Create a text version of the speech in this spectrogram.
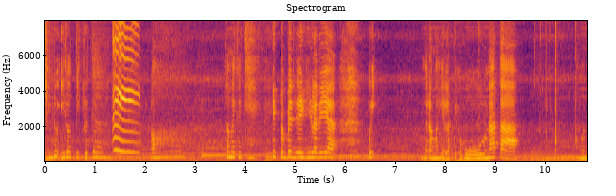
ฉันดูอีโรติกเหลือเกิน อ๋อทำไมคือเค้กมันเป็นอย่างนี้ล่ะเนี่ยอุ้ยเห็นเอามาเห็นแล้วปิโอ้โหดูหน้าตา มัน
